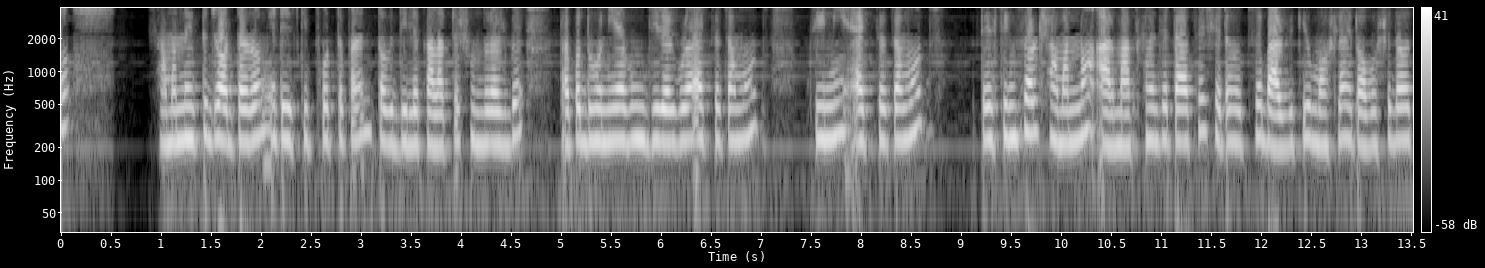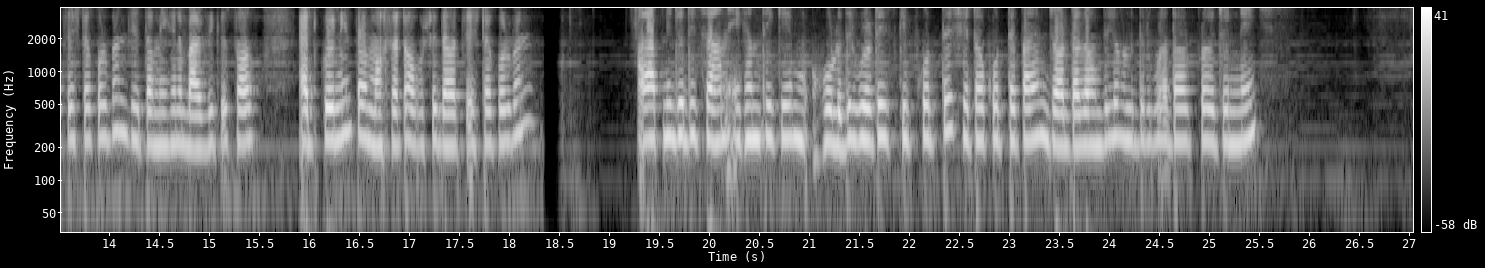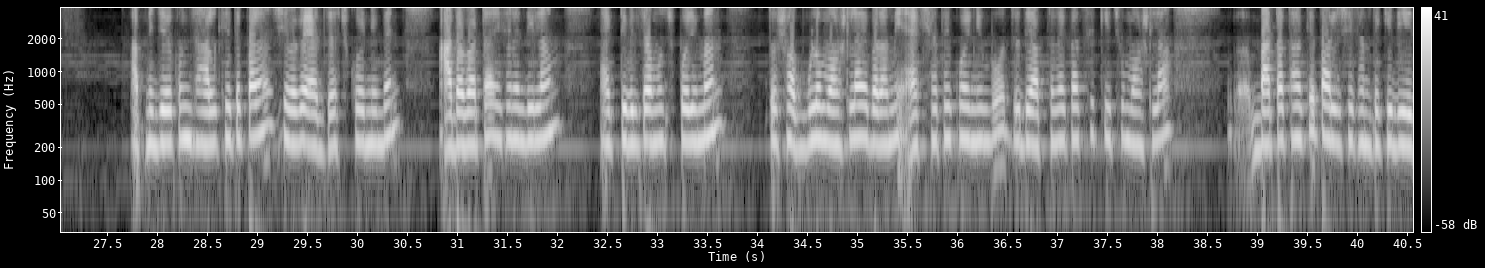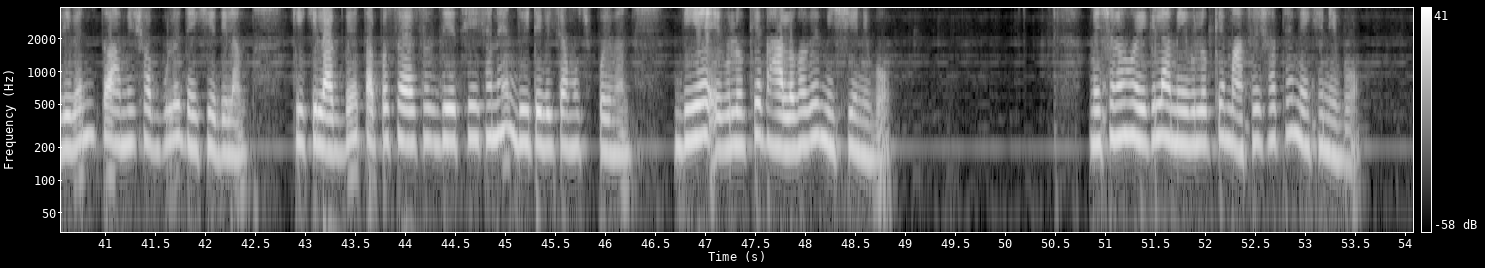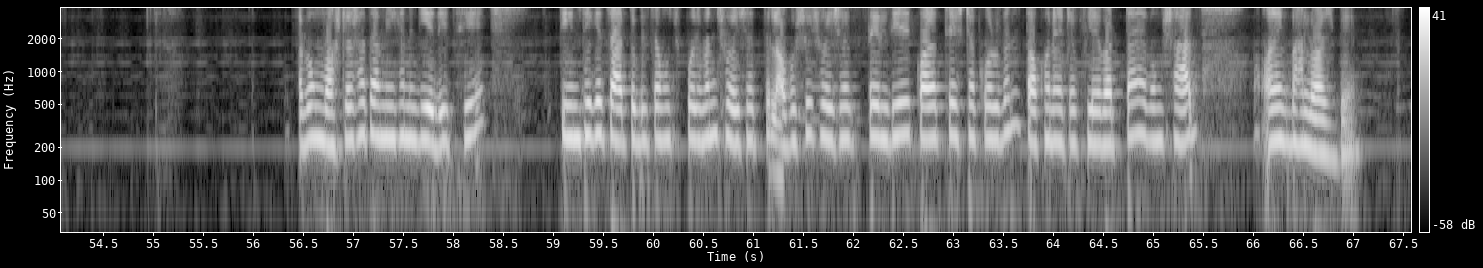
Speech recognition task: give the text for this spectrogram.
সামান্য একটু জর্দার রং, এটা স্কিপ করতে পারেন, তবে দিলে কালারটা সুন্দর আসবে। তারপর ধনিয়া এবং জিরার গুঁড়া এক চা চামচ, চিনি এক চা চামচ টেস্টিং সল্ট সামান্য, আর মাঝখানে যেটা আছে সেটা হচ্ছে বার্বিকিউ মশলা, এটা অবশ্যই দেওয়ার চেষ্টা করবেন। যেহেতু আমি এখানে বার্বিকিউ সস অ্যাড করিনি, তাই মশলাটা অবশ্যই দেওয়ার চেষ্টা করবেন। আর আপনি যদি চান এখান থেকে হলুদের গুঁড়োটা স্কিপ করতে, সেটাও করতে পারেন। জর্দার রং দিলে হলুদের গুঁড়া দেওয়ার প্রয়োজন নেই। আপনি যেরকম ঝাল খেতে পারেন, সেভাবে অ্যাডজাস্ট করে নেবেন। আদা বাটা এখানে দিলাম, এক টেবিল চামচ পরিমাণ। তো সবগুলো মশলা এবার আমি একসাথে করে নিব। যদি আপনাদের কাছে কিছু মশলা বাটা থাকে, তাহলে সেখান থেকে দিয়ে দিবেন। তো আমি সবগুলো দেখিয়ে দিলাম। কি কি লাগবে? তারপর সয়া সস দিয়েছি এখানে দুই টেবিল চামচ পরিমাণ। দিয়ে এগুলোকে ভালোভাবে মিশিয়ে নিব। মেশানো হয়ে গেলে আমি এগুলোকে মাছের সাথে মেখে নিব। এবং মশলার সাথে আমি এখানে দিয়ে দিচ্ছি তিন থেকে চার টেবিল চামচ পরিমাণ সরিষার তেল। অবশ্যই সরিষার তেল দিয়ে করার চেষ্টা করবেন, তখন এটার ফ্লেভারটা এবং স্বাদ অনেক ভালো আসবে।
